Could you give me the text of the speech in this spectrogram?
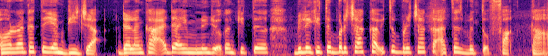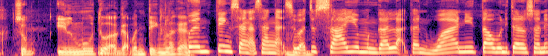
orang kata yang bijak dalam keadaan yang menunjukkan kita bila kita bercakap itu bercakap atas bentuk fakta. So ilmu tu hmm. agak penting lah kan? Penting sangat-sangat. Sebab hmm. tu saya menggalakkan wanita-wanita di sana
